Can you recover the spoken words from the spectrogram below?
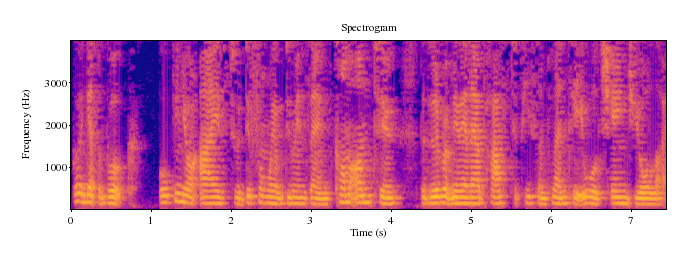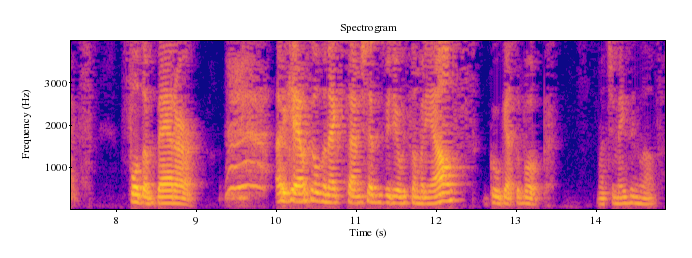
Go and get the book. Open your eyes to a different way of doing things. Come onto the Deliberate Millionaire Path to Peace and Plenty. It will change your life for the better. Okay, until the next time, share this video with somebody else. Go get the book. Much amazing love.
